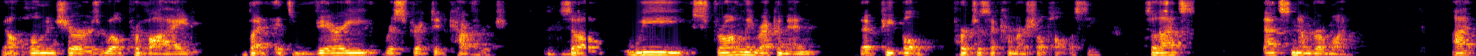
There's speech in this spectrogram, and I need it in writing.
you know, home insurers will provide but it's very restricted coverage. Mm-hmm. So we strongly recommend that people purchase a commercial policy. So that's that's number one. Uh,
